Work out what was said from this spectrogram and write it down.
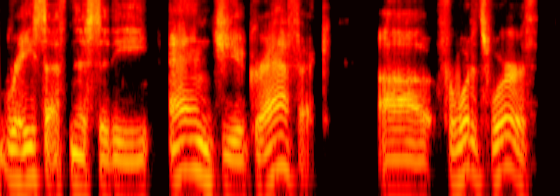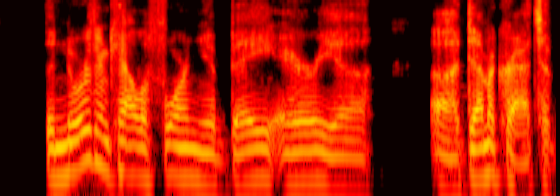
race, ethnicity, and geographic. Uh, for what it's worth, the Northern California Bay Area uh, Democrats have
